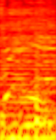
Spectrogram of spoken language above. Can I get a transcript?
tree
